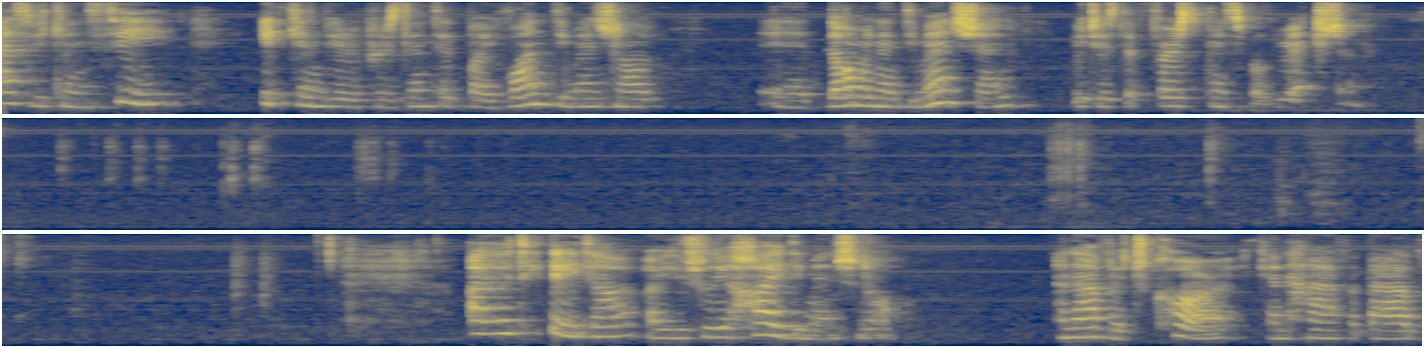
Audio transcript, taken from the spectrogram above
As we can see, it can be represented by one-dimensional uh, dominant dimension, which is the first principal direction. IoT data are usually high dimensional. An average car can have about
